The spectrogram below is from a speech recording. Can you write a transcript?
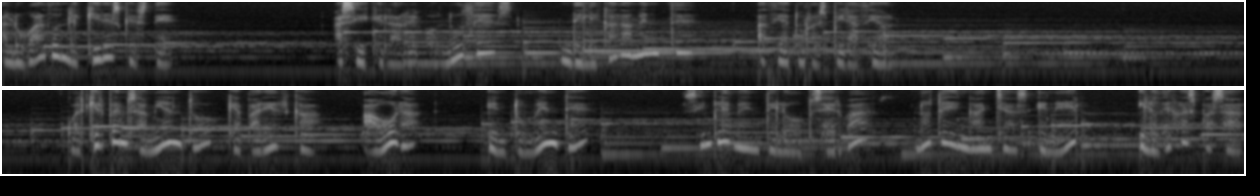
al lugar donde quieres que esté. Así que la reconduces delicadamente hacia tu respiración. Cualquier pensamiento que aparezca ahora en tu mente, simplemente lo observas, no te enganchas en él y lo dejas pasar,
